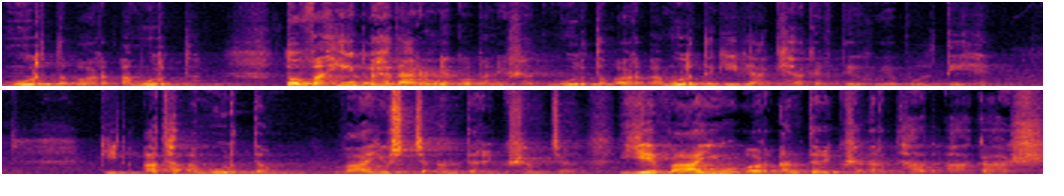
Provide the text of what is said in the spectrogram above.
मूर्त और अमूर्त। तो वहीं बृहदारण्य को उपनिषद मूर्त और अमूर्त की व्याख्या करते हुए बोलती है कि अथ अमूर्तम वायुश्च अंतरिक्षम च। ये वायु और अंतरिक्ष अर्थात आकाश।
